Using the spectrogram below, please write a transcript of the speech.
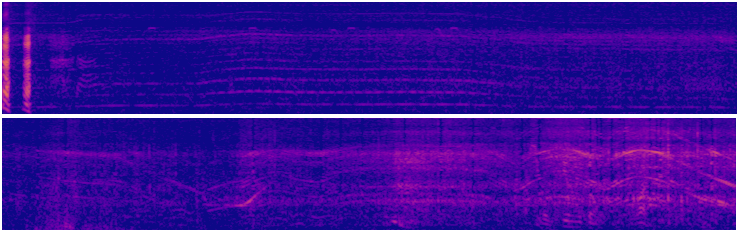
た 足 Come on.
